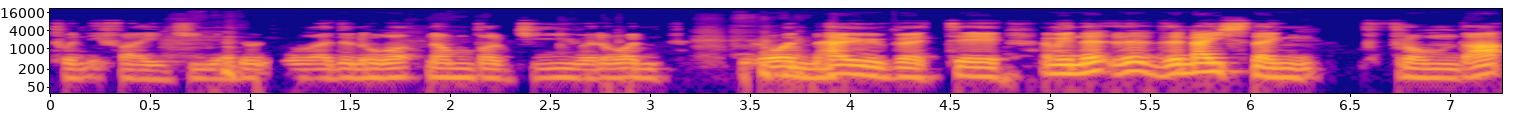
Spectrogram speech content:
twenty five G. I don't know. I don't know what number G we're on we're on now. But uh, I mean, the, the the nice thing from that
